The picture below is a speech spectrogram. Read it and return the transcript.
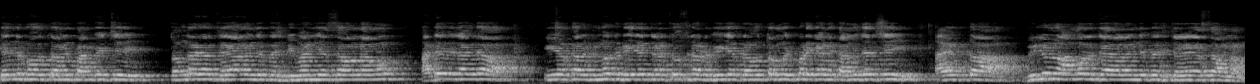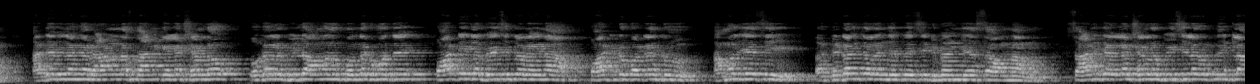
కేంద్ర ప్రభుత్వానికి పంపించి తొందరగా చేయాలని చెప్పేసి డిమాండ్ చేస్తా ఉన్నాము. అదేవిధంగా ఈ యొక్క నిమ్మక డైరెక్టర్ చూస్తున్నట్టు బీజేపీ ప్రభుత్వం ఇప్పటికైనా కనుదర్శి తెరిచి ఆ యొక్క బిల్లును ఆమోదం చేయాలని చెప్పేసి తెలియజేస్తా ఉన్నాం. అదేవిధంగా రానున్న స్థానిక ఎలక్షన్లో ఒకవేళ బిల్లు ఆమోదం పొందకపోతే పార్టీల బేసిక్ లోనైనా పార్టీ టు పర్టెంట్ అమలు చేసి కేటాయించాలని చెప్పేసి డిమాండ్ చేస్తా ఉన్నాము. స్థానిక ఎలక్షన్లో బీసీలకు ఇట్లా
